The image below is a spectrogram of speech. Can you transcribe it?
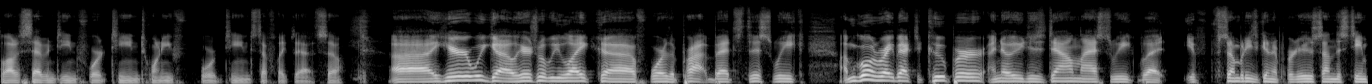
a lot of 17 14 2014 stuff like that so uh, here we go here's what we like uh, for the prop bets this week i'm going right back to cooper i know he was down last week but if somebody's going to produce on this team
